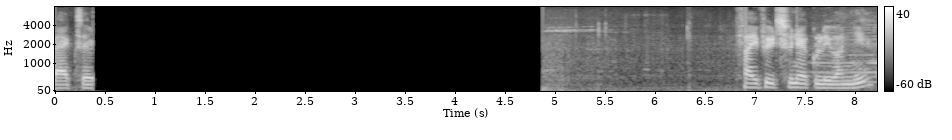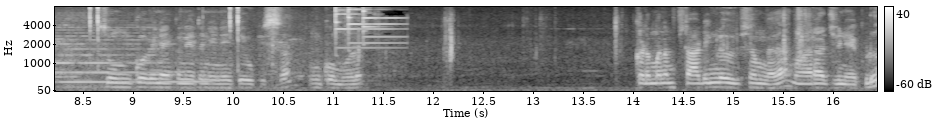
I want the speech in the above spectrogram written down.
బ్యాక్ సైడ్. ఫైవ్ ఫీట్స్ వినాయకులు ఇవన్నీ. సో ఇంకో వినాయకుని అయితే నేనైతే చూపిస్తా ఇంకో మోడల్ ఇక్కడ మనం స్టార్టింగ్లో చూసాం కదా మహారాజ్ వినాయకుడు.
